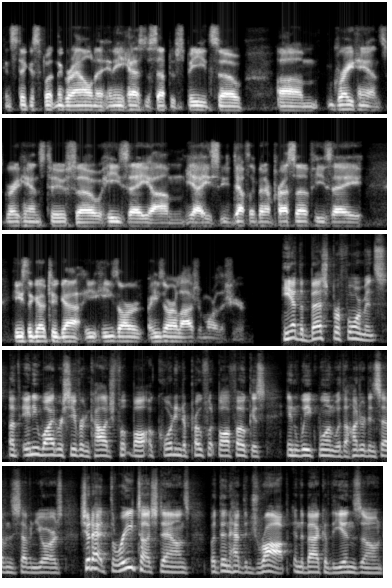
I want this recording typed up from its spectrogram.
can stick his foot in the ground, and, and he has deceptive speed. So um, great hands, great hands too. So he's a um, yeah, he's, he's definitely been impressive. He's a he's the go-to guy. He, he's our he's our Elijah Moore this year. He had the best performance of any wide receiver in college football, according to Pro Football Focus, in week one with 177 yards. Should have had three touchdowns, but then had the drop in the back of the end zone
